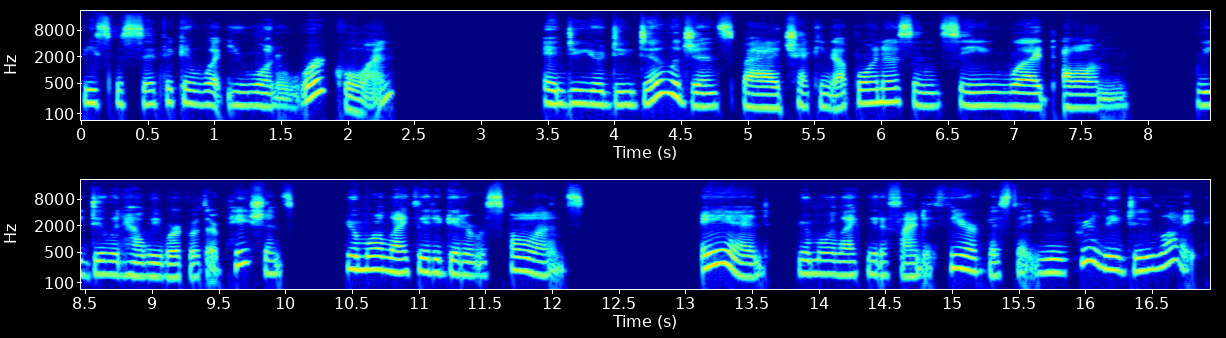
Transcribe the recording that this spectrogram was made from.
be specific in what you want to work on, and do your due diligence by checking up on us and seeing what um, we do and how we work with our patients, you're more likely to get a response. And you're more likely to find a therapist that you really do like.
